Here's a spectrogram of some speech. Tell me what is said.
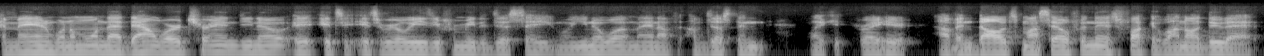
And man, when I'm on that downward trend, you know, it, it's it's real easy for me to just say, well, you know what, man, I've I've just been like right here, I've indulged myself in this. Fuck it, why not do that?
